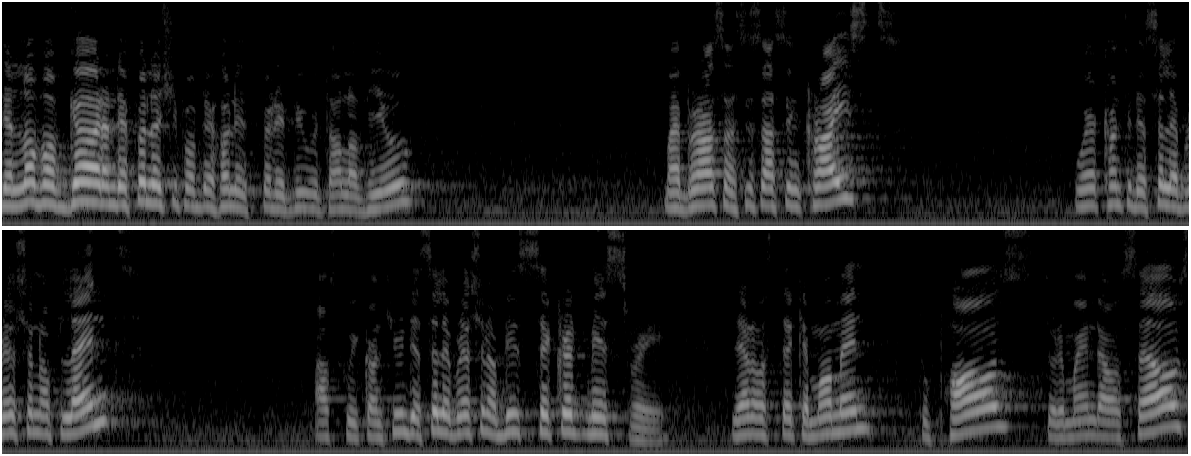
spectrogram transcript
the love of God, and the fellowship of the Holy Spirit be with all of you. My brothers and sisters in Christ, welcome to the celebration of Lent. As we continue the celebration of this sacred mystery, let us take a moment to pause to remind ourselves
